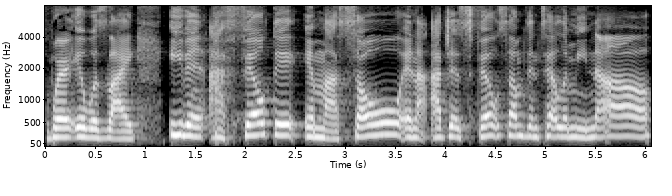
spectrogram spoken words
where it was like even I felt it in my soul and I, just felt something telling me no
